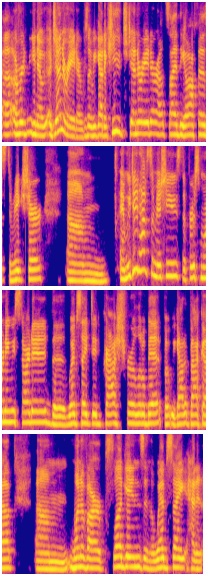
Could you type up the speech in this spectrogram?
uh, a you know a generator. So we got a huge generator outside the office to make sure. Um, and we did have some issues. The first morning we started, the website did crash for a little bit, but we got it back up. Um, one of our plugins in the website had an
